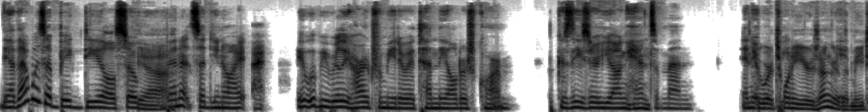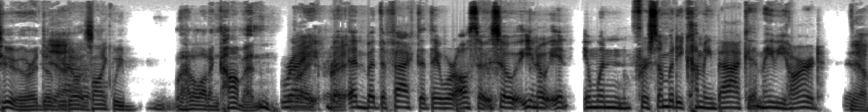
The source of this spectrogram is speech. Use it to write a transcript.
Yeah, that was a big deal. So Yeah. Bennett said, you know, I, I it would be really hard for me to attend the elders quorum because these are young, handsome men, and it who were would be- 20 years younger than me too. Right? We Yeah. don't, it's not like we had a lot in common. right, Right, but right. and but the fact that they were also so you know it and when for somebody coming back it may be hard. Yeah.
